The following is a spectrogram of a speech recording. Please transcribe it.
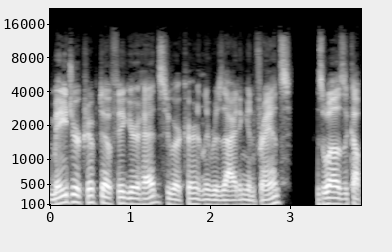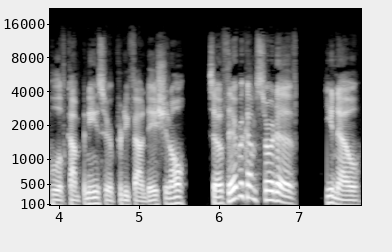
major crypto figureheads who are currently residing in France, as well as a couple of companies who are pretty foundational. So if there becomes sort of, you know,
